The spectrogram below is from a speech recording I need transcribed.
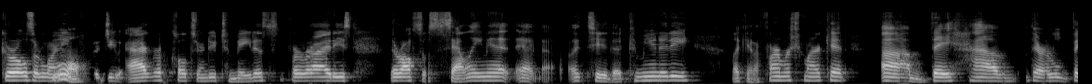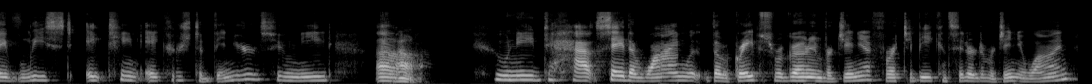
Girls are learning cool. to do agriculture and do tomatoes varieties. They're also selling it at uh, to the community, like at a farmer's market. Um, they have they're they've leased 18 acres to vineyards who need um, wow. Who need to have say the wine the grapes were grown in Virginia for it to be considered a Virginia wine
